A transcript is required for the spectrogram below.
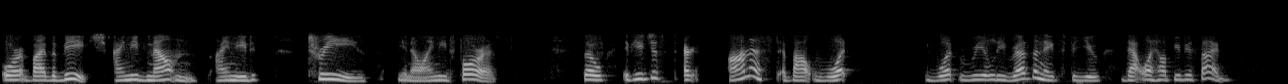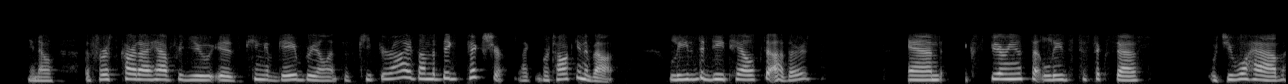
or by the beach. I need mountains. I need trees. You know, I need forests. So if you just are honest about what what really resonates for you, that will help you decide. You know, the first card I have for you is King of Gabriel, and it says, Keep your eyes on the big picture, like we're talking about. Leave the details to others, and experience that leads to success, which you will have,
